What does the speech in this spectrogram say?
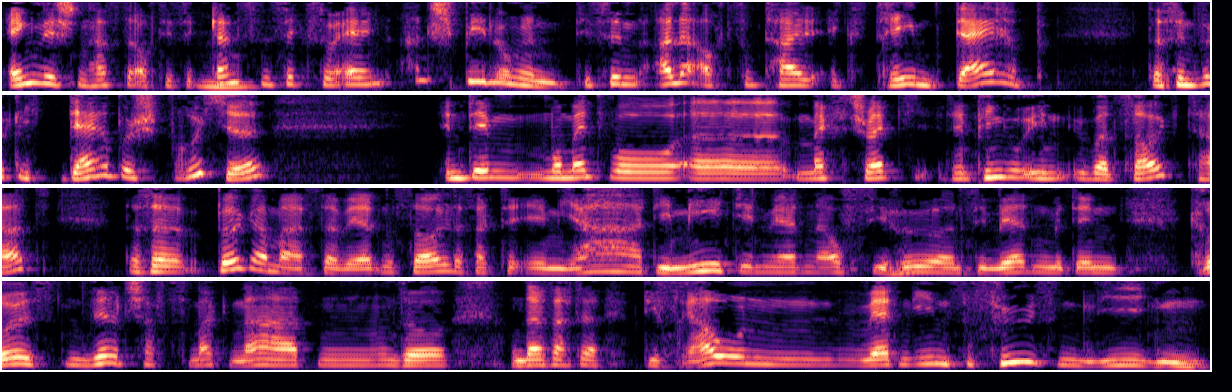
Englischen hast du auch diese mhm. ganzen sexuellen Anspielungen. Die sind alle auch zum Teil extrem derb. Das sind wirklich derbe Sprüche, in dem Moment, wo äh, Max Track den Pinguin überzeugt hat, dass er Bürgermeister werden soll, da sagte er eben, ja, die Medien werden auf sie hören, sie werden mit den größten Wirtschaftsmagnaten und so. Und dann sagt er, die Frauen werden ihnen zu Füßen liegen.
